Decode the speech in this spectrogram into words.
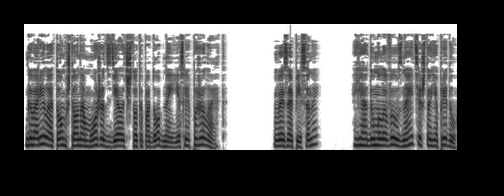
говорило о том, что она может сделать что-то подобное, если пожелает. «Вы записаны?» «Я думала, вы узнаете, что я приду»,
